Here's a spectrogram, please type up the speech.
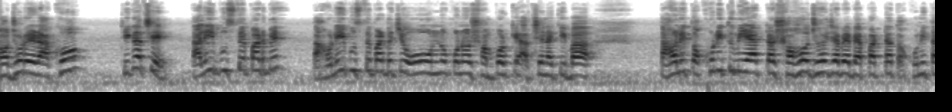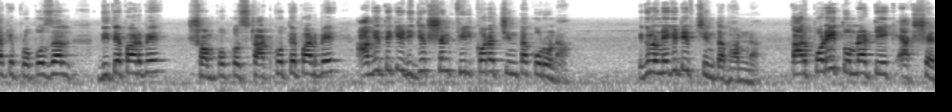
নজরে রাখো, ঠিক আছে? তাহলেই বুঝতে পারবে, তাহলেই বুঝতে পারবে যে ও অন্য কোনো সম্পর্কে আছে নাকি বা তাহলে তখনই তুমি একটা সহজ হয়ে যাবে ব্যাপারটা, তখনই তাকে প্রপোজাল দিতে পারবে, সম্পর্ক স্টার্ট করতে পারবে। আগে থেকে রিজেকশন ফিল করার চিন্তা করো না। এগুলো নেগেটিভ চিন্তা ভাবনা তারপরেই তোমরা টেক অ্যাকশন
